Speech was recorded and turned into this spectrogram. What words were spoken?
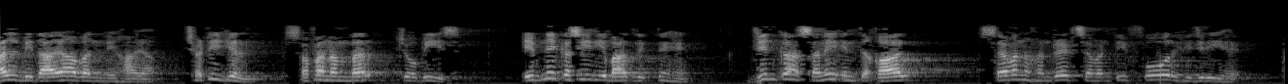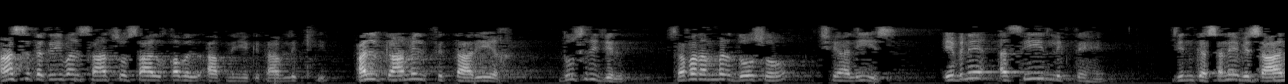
अल बिदाया वन निहाया। छठी जिल्द। सफ़ा नंबर 24 इब्ने कसीर ये बात लिखते हैं, जिनका सने इंतकाल 774 हिजरी है। आज से तकरीबन 700 साल कबल आपने ये किताब लिखी। अल कामिल फिर तारीख, दूसरी जिल्द सफ़ा नंबर 246 इब्ने असीर लिखते हैं, जिनका सने विसाल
